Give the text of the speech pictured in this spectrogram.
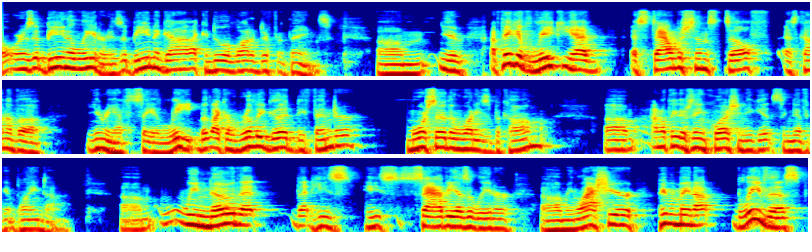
Or is it being a leader? Is it being a guy that can do a lot of different things? Um, you know, I think if Leaky had established himself as kind of a, you don't even have to say elite, but like a really good defender, more so than what he's become, um, I don't think there's any question he gets significant playing time. Um, we know that that he's he's savvy as a leader. Um, I mean, last year people may not believe this,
